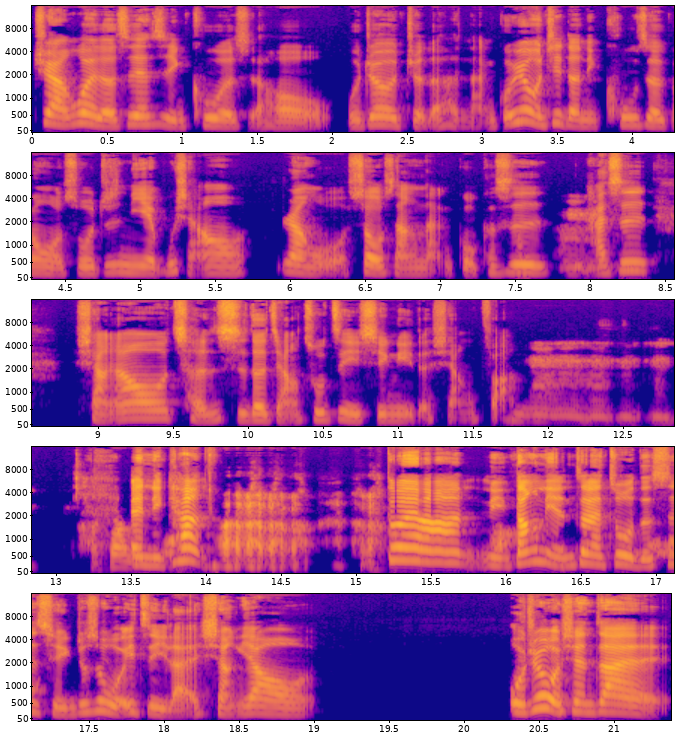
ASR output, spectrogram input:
居然为了这件事情哭的时候，我就觉得很难过，因为我记得你哭着跟我说，就是你也不想要让我受伤难过，可是还是。想要诚实的讲出自己心里的想法。嗯嗯嗯嗯嗯，好像哎、欸，你看，对啊，你 当年在做的事情，就是我一直以来想要。我觉得我现在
